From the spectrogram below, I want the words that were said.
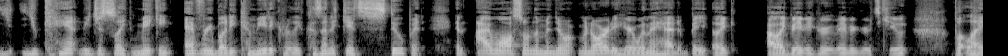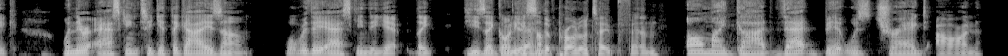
y- you can't be just like making everybody comedic relief because then it gets stupid. And i'm also in the minor- minority here when they had ba- like i like baby groot baby groot's cute but like when they were asking to get the guys um what were they asking to get? Like he's like going to yeah, get something. the prototype fin. oh my god, that bit was dragged on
